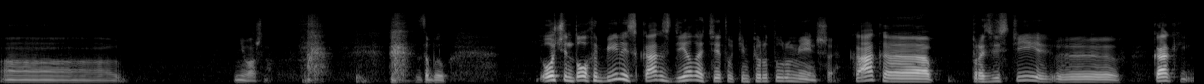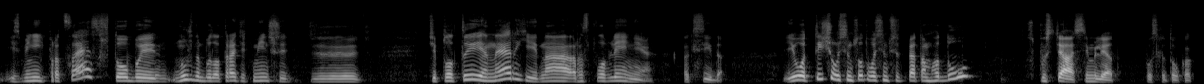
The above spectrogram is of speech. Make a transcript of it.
э, неважно. Забыл. Очень долго бились, как сделать эту температуру меньше. Как э, произвести, э, как изменить процесс, чтобы нужно было тратить меньше э, теплоты, энергии на расплавление оксида. И вот в 1885 году, спустя 7 лет после того, как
